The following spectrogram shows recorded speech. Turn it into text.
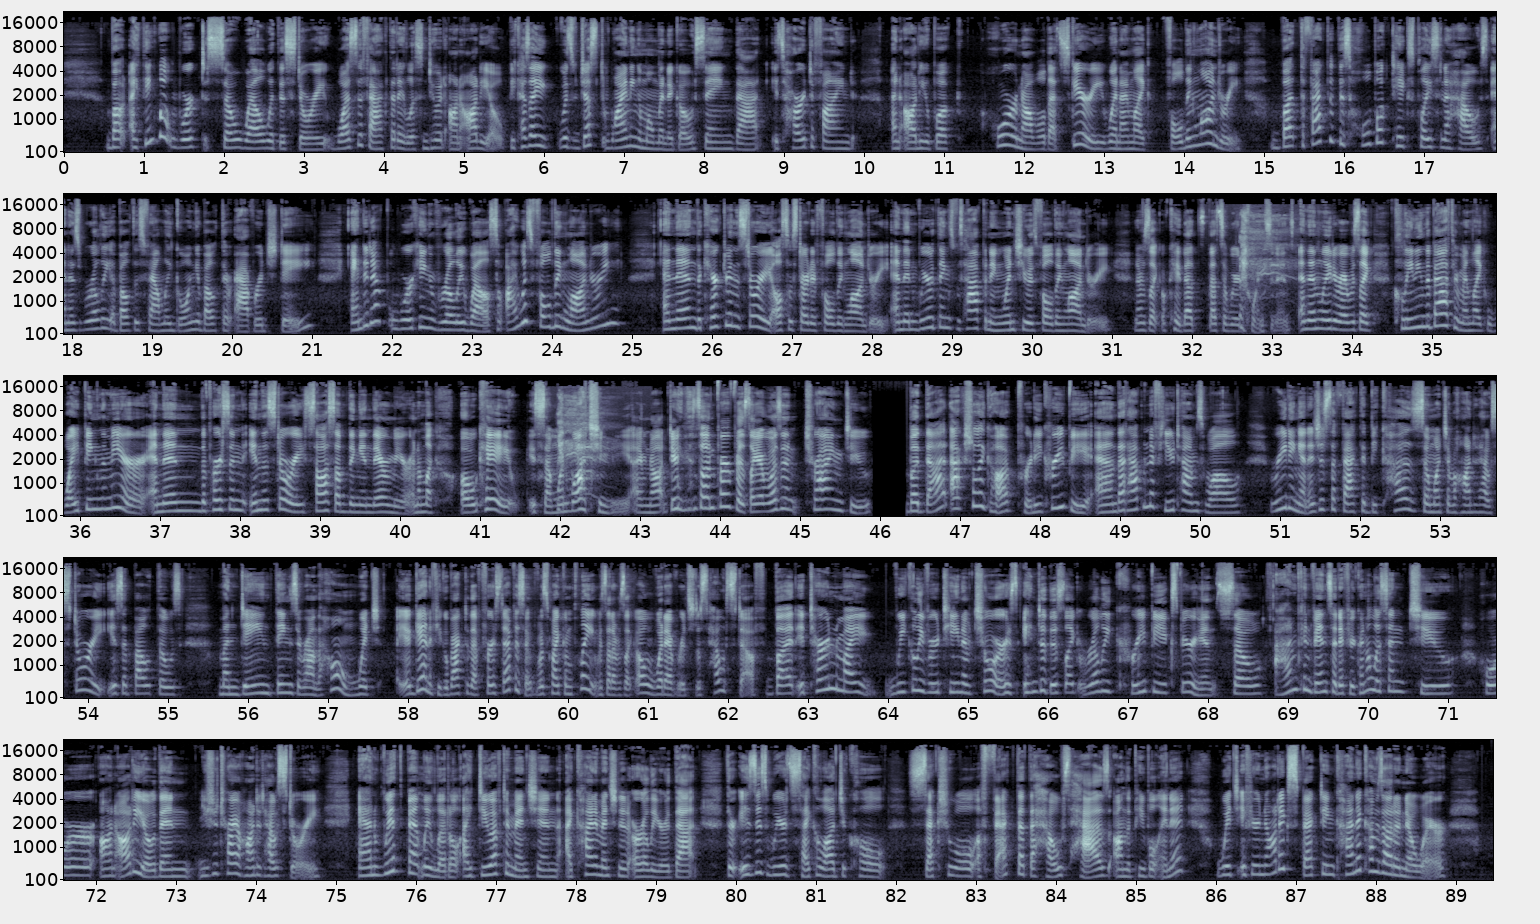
But I think what worked so well with this story was the fact that I listened to it on audio because I was just whining a moment ago saying that it's hard to find an audiobook horror novel that's scary when I'm like folding laundry. But the fact that this whole book takes place in a house and is really about this family going about their average day ended up working really well. So I was folding laundry and then the character in the story also started folding laundry, and then weird things was happening when she was folding laundry. And I was like, okay, that's that's a weird coincidence. and then later I was like cleaning the bathroom and like wiping the mirror, and then the person in the story saw something in their mirror, and I'm like, okay, is someone watching me? I'm not doing this on purpose. Like I wasn't trying to. But that actually got pretty creepy, and that happened a few times while reading it. It's just the fact that because so much of a haunted house story is about those mundane things around the home, which again, if you go back to that first episode, was my complaint was that I was like, oh, whatever, it's just house stuff. But it turned my weekly routine of chores into this like really creepy experience. So I'm convinced that if you're going to listen to horror on audio, then you should try a haunted house story. And with Bentley Little, I do have to mention, I kind of mentioned it earlier, that there is this weird psychological sexual effect that the house has on the people in it, which, if you're not expecting, kind of comes out of nowhere.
